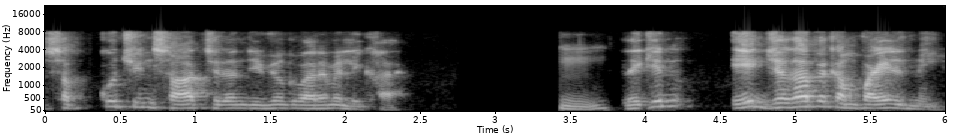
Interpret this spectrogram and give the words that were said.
सब कुछ इन सात चिरंजीवियों के बारे में लिखा है। लेकिन एक जगह पे कंपाइल्ड नहीं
